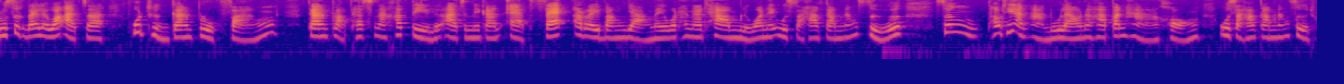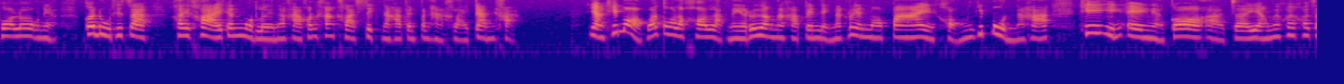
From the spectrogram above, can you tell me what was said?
รู้สึกได้เลยว่าอาจจะพูดถึงการปลูกฝัง การปรับทัศนคติ หรืออาจจะมีการแอบแซะอะไรบางอย่างในวัฒนธรรม หรือว่าในอุตสาหกรรมหนังสือ ซึ่งเท่าที่อ่านๆดูแล้วนะคะ ปัญหาของอุตสาหกรรมหนังสือทั่วโลกเนี่ยก็ดูที่จะคล้ายๆกันหมดเลยนะคะ ค่อนข้างคลาสสิกนะคะ เป็นปัญหาคล้ายกันค่ะ อย่างที่บอกว่าตัวละครหลักในเรื่องนะคะ เป็นเด็กนักเรียนมปลายของญี่ปุ่นนะคะ ที่อิงเองเนี่ยก็อาจจะยังไม่ค่อยเข้าใจ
